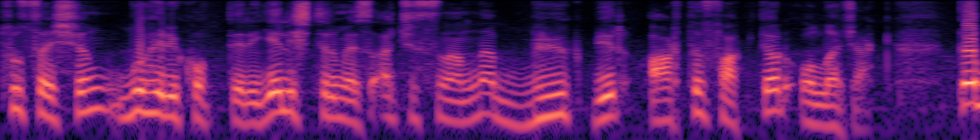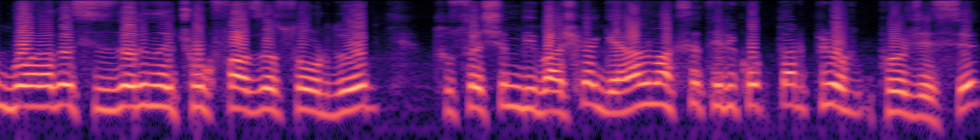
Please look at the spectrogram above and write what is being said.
TUSAŞ'ın bu helikopteri geliştirmesi açısından da büyük bir artı faktör olacak. Tabi bu arada sizlerin de çok fazla sorduğu TUSAŞ'ın bir başka genel maksat helikopter pro- projesi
